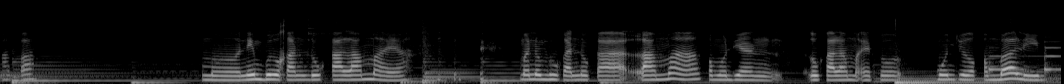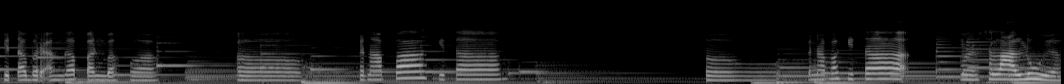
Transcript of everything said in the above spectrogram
apa, menimbulkan luka lama ya, menumbuhkan luka lama, kemudian luka lama itu muncul kembali, kita beranggapan bahwa, eee, kenapa kita eee, kenapa kita selalu ya,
